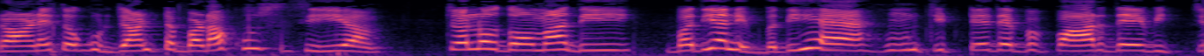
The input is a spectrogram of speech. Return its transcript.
ਰਾਣੇ ਤੋਂ ਗੁਰਜੰਟ ਬੜਾ ਖੁਸ਼ ਸੀ। ਚਲੋ ਦੋਵਾਂ ਦੀ ਵਧੀਆ ਨਿਭਦੀ ਹੈ। ਹੁਣ ਚਿੱਟੇ ਦੇ ਵਪਾਰ ਦੇ ਵਿੱਚ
